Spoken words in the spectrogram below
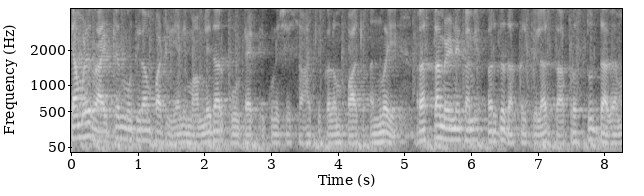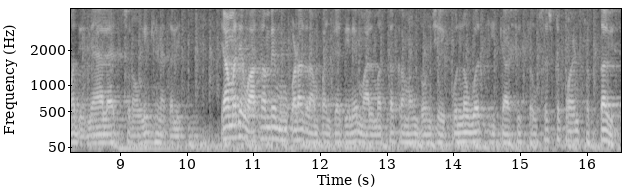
त्यामुळे रायचंद मोतीराम पाटील यांनी मामलेदार कोर्ट ॲक्ट एकोणीसशे सहाचे कलम पाच अन्वये रस्ता मिळणेकामी अर्ज दाखल केला असता प्रस्तुत दाव्यामध्ये न्यायालयात सुनावणी घेण्यात आली. यामध्ये वासांबे मोहपाडा ग्रामपंचायतीने मालमत्ता क्रमांक दोनशे एकोणनव्वद ही चारशे चौसष्ट पॉईंट सत्तावीस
